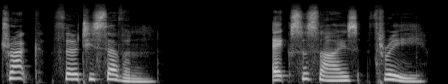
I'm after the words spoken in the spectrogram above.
Track 37. Exercise 3.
